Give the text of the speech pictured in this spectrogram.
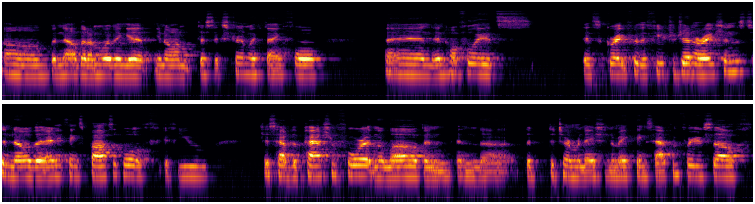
Um, but now that I'm living it, you know, I'm just extremely thankful, and and hopefully it's it's great for the future generations to know that anything's possible if, if you just have the passion for it and the love and, and the, the determination to make things happen for yourself.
